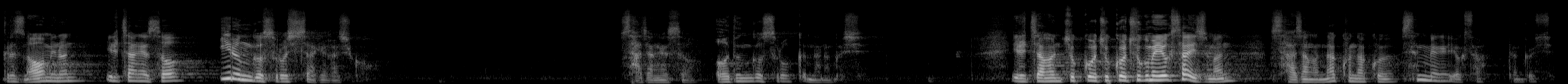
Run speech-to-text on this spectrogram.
그래서 나오미는 1장에서 잃은 것으로 시작해가지고 4장에서 얻은 것으로 끝나는 것이. 1장은 죽고 죽고 죽음의 역사이지만 4장은 낳고 낳고 생명의 역사 된 것이.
